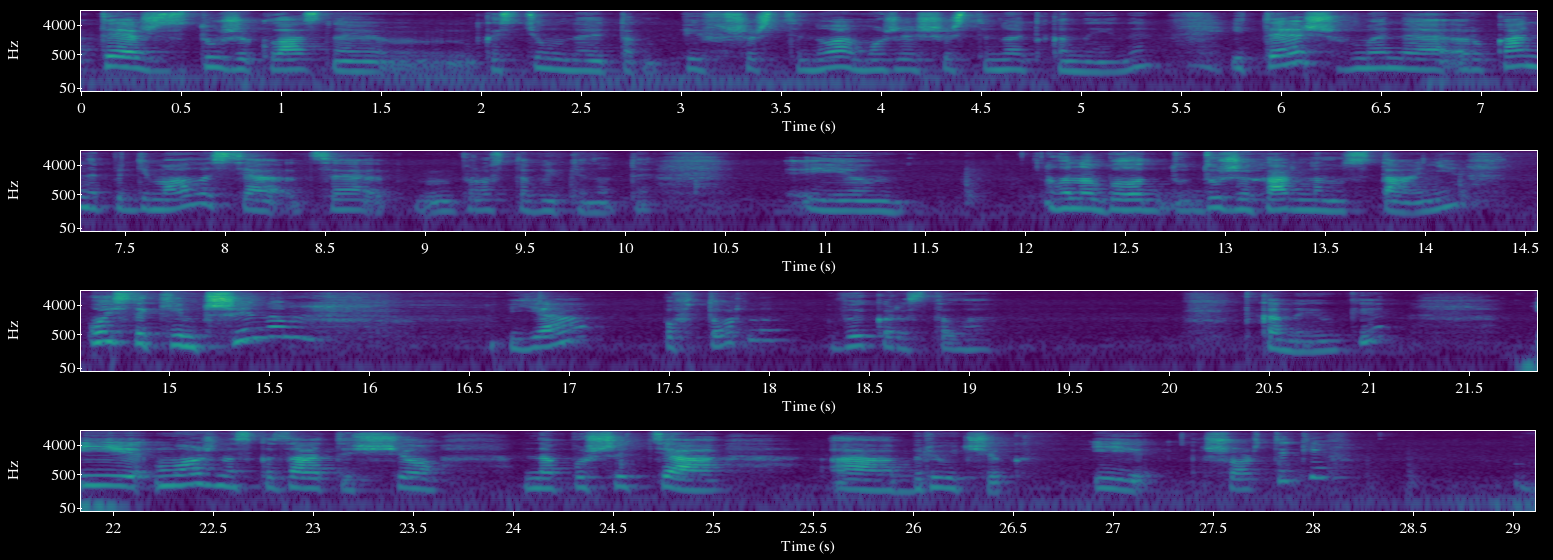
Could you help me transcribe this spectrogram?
теж з дуже класною костюмною, там півшерстяної, а може і шерстяної тканини. І теж в мене рука не підіймалася це просто викинути. І воно було в дуже гарному стані. Ось таким чином я повторно використала тканинки. І можна сказати, що на пошиття брючок і шортиків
